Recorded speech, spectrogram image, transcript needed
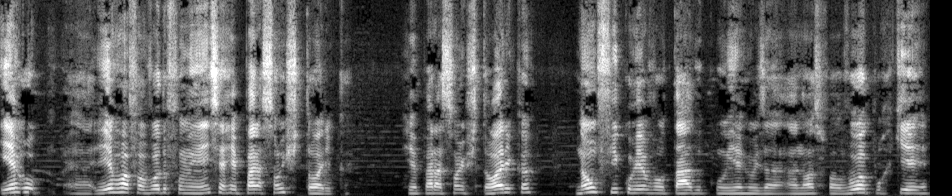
erro, é, erro a favor do Fluminense é reparação histórica. Reparação histórica. Não fico revoltado com erros a, a nosso favor, porque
